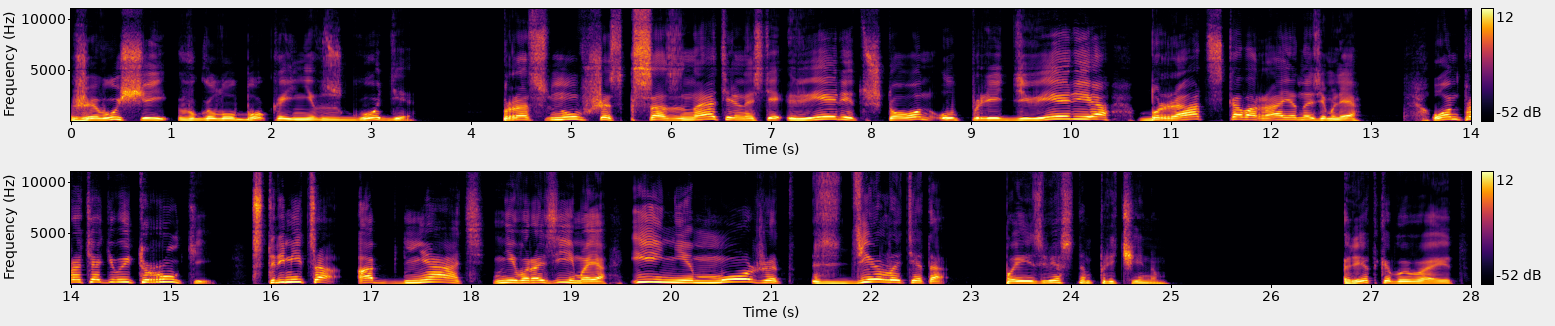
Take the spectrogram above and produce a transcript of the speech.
живущий в глубокой невзгоде, проснувшись к сознательности, верит, что он у преддверия братского рая на земле. Он протягивает руки, стремится обнять невыразимое и не может сделать это по известным причинам. Редко бывает,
